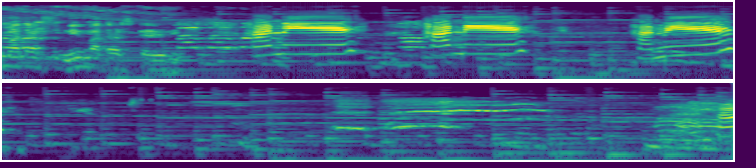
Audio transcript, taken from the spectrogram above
ಮಾತಾಡ್ಸ್ ನೀವ್ ಮಾತಾಡ್ಸ್ತೀರಿ ಹನಿ ಹನಿ ಹನಿ ಹನಿ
